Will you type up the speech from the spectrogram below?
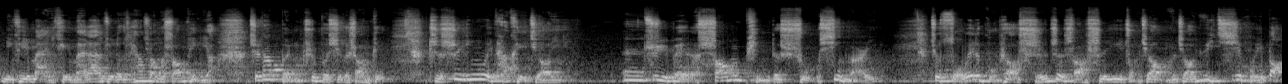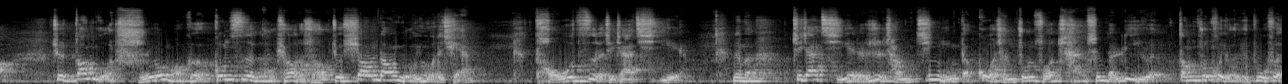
你可以买，你可以买，大家觉得它像个商品一样，其实它本质不是一个商品，只是因为它可以交易，嗯，具备了商品的属性而已。就所谓的股票，实质上是一种叫我们叫预期回报。就是当我持有某个公司的股票的时候，就相当于我用我的钱投资了这家企业。那么这家企业的日常经营的过程中所产生的利润当中，会有一部分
